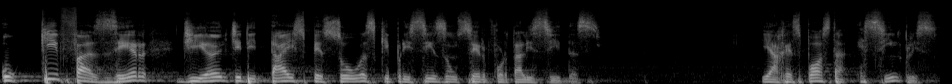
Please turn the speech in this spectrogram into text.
o que fazer diante de tais pessoas que precisam ser fortalecidas? E a resposta é simples:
